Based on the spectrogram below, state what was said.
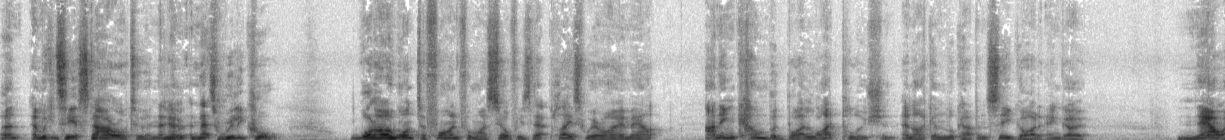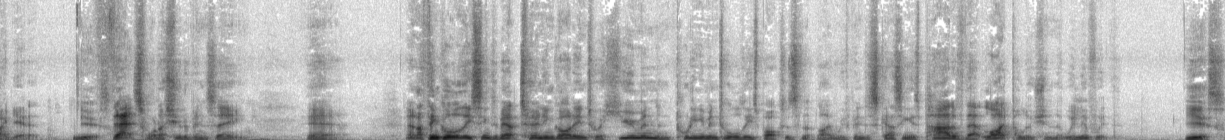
and, and we can see a star or two, and, that, Yeah. and, and that's really cool. What I want to find for myself is that place where I am out unencumbered by light pollution, and I can look up and see God and go, now I get it. Yes. That's what I should have been seeing. Yeah. And I think all of these things about turning God into a human and putting him into all these boxes that like we've been discussing is part of that light pollution that we live with. Yes.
